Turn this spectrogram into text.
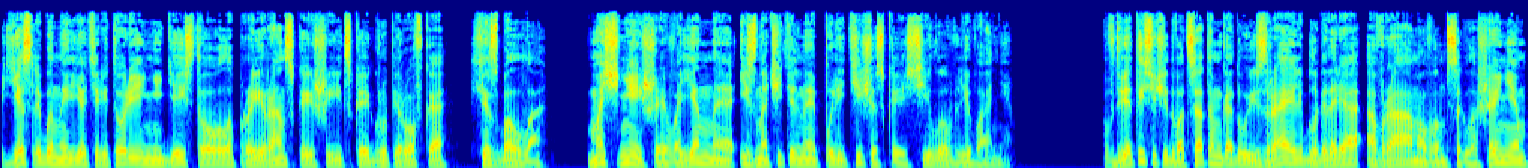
если бы на ее территории не действовала проиранская шиитская группировка «Хезбалла», мощнейшая военная и значительная политическая сила в Ливане. В 2020 году Израиль, благодаря Авраамовым соглашениям,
